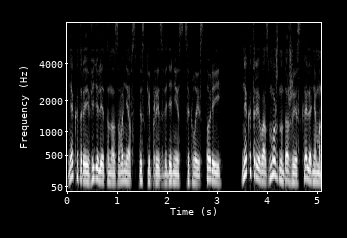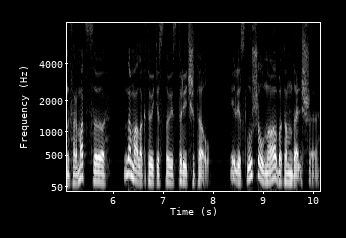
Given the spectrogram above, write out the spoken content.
некоторые видели это название в списке произведений из цикла историй, некоторые, возможно, даже искали о нем информацию, но мало кто эти 100 историй читал. Или слушал, но об этом дальше.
